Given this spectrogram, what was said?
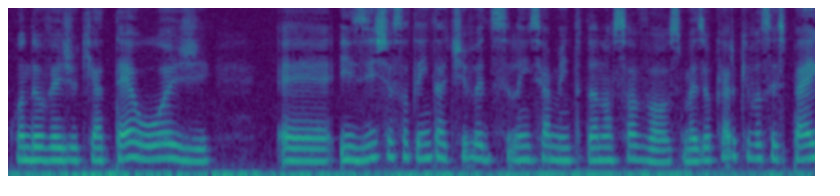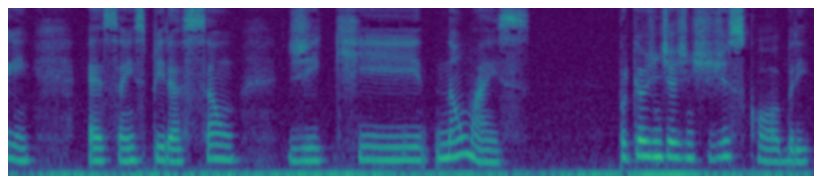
quando eu vejo que até hoje é, existe essa tentativa de silenciamento da nossa voz. Mas eu quero que vocês peguem essa inspiração de que não mais. Porque hoje em dia a gente descobre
